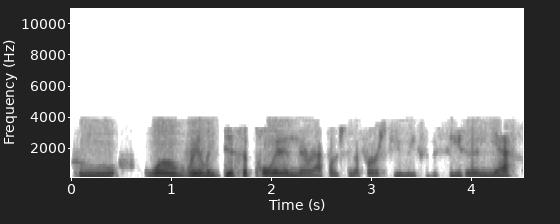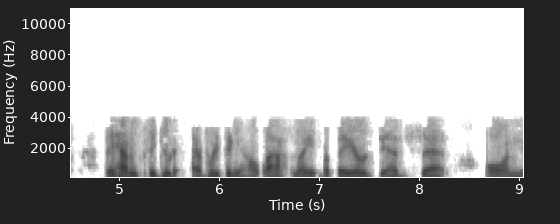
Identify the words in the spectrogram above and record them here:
who were really disappointed in their efforts in the first few weeks of the season. And yes, they haven't figured everything out last night, but they are dead set on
